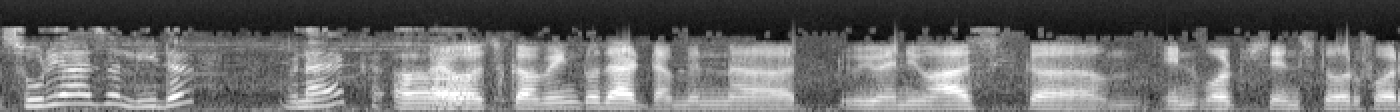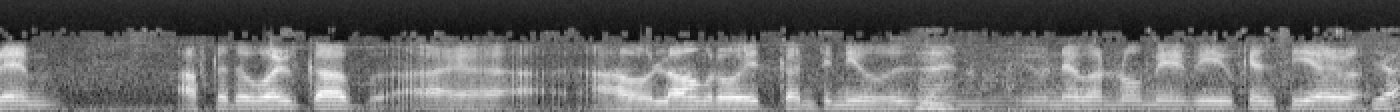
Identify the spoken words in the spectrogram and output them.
Surya as a leader, Vinayak? Uh, I was coming to that. I mean, uh, when you ask um, in what's in store for him after the World Cup, uh, how long Rohit continues, Hmm. and you never know. Maybe you can see a Yeah.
